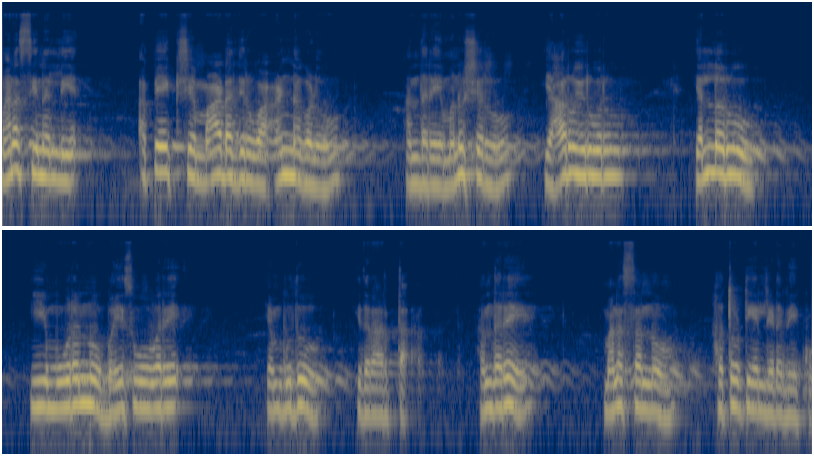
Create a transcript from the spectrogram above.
ಮನಸ್ಸಿನಲ್ಲಿ ಅಪೇಕ್ಷೆ ಮಾಡದಿರುವ ಅಣ್ಣಗಳು, ಅಂದರೆ ಮನುಷ್ಯರು ಯಾರು ಇರುವರು? ಎಲ್ಲರೂ ಈ ಮೂರನ್ನು ಬಯಸುವವರೇ ಎಂಬುದು ಇದರ ಅರ್ಥ. ಅಂದರೆ ಮನಸ್ಸನ್ನು ಹತೋಟಿಯಲ್ಲಿಡಬೇಕು.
